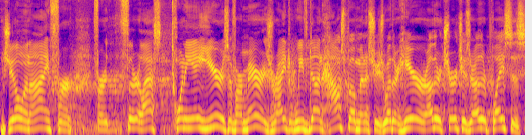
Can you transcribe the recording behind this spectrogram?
Jill and I, for for the last 28 years of our marriage, right, we've done houseboat ministries, whether here or other churches or other places.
